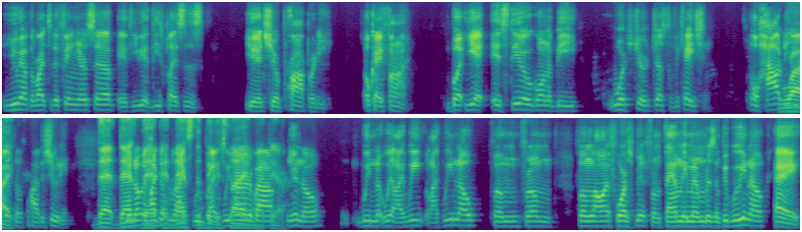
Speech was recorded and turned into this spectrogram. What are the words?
you have the right to defend yourself. If you at these places, you're at your property. Okay, fine, but yet it's still going to be what's your justification, or how do Right. you justify the shooting? that that, you know, that like, and like that's the we, like biggest we thing heard right about, there. you know, we know we like we like we know from from from law enforcement, from family members and people we know. Hey,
